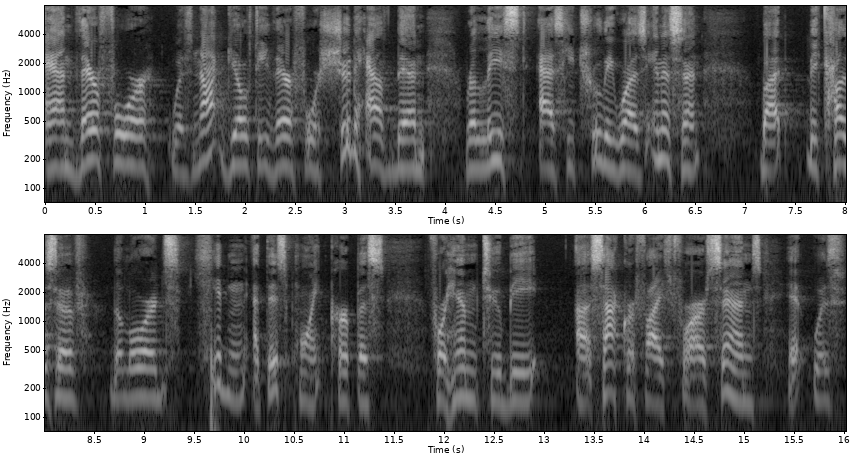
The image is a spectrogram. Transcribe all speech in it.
and therefore was not guilty, therefore should have been released as he truly was innocent. But because of the Lord's hidden, at this point, purpose for him to be uh, sacrificed for our sins, it was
